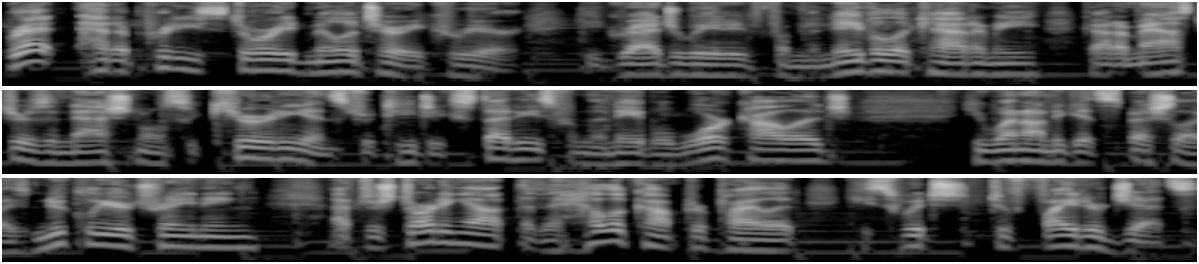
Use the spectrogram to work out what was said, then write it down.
Brett had a pretty storied military career. He graduated from the Naval Academy, got a master's in national security and strategic studies from the Naval War College. He went on to get specialized nuclear training. After starting out as a helicopter pilot, he switched to fighter jets,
